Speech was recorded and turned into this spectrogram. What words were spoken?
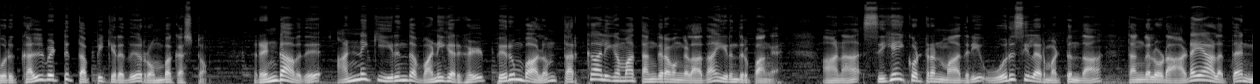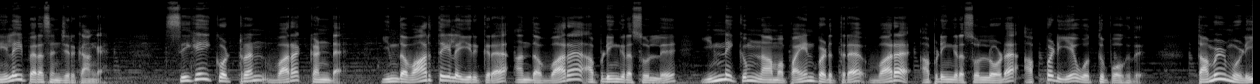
ஒரு கல்வெட்டு தப்பிக்கிறது ரொம்ப கஷ்டம். ரெண்டாவது அன்னைக்கு இருந்த வணிகர்கள் பெரும்பாலும் தற்காலிகமா தங்குறவங்களா தான் இருந்திருப்பாங்க. ஆனா சிகை கொற்றன் மாதிரி ஒரு சிலர் மட்டும்தான் தங்களோட அடையாளத்தை நிலை பெற செஞ்சிருக்காங்க. சிகை கொற்றன் வர கண்ட இந்த வார்த்தையில இருக்கிற அந்த வர அப்படிங்கிற சொல்லு இன்னைக்கும் நாம பயன்படுத்துற வர அப்படிங்கிற சொல்லோட அப்படியே ஒத்து போகுது தமிழ்மொழி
